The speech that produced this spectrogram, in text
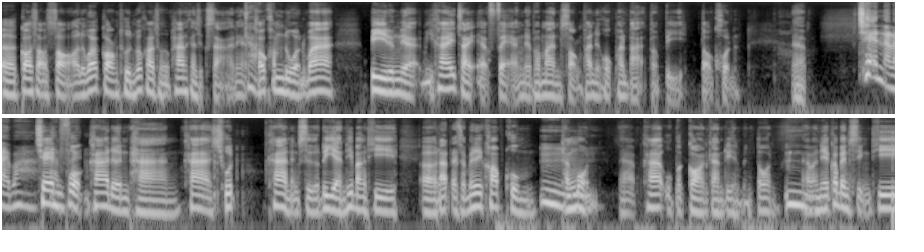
เอ่อกสศหรือว่ากองทุนเพื่อความเสมอภาคทางการศึกษาเนี่ยครับเขาคำนวณว่าปีหนึ่งเนี่ยมีค่าใช้จ่ายแอบแฝงเนี่ยประมาณ 2,000ถึง6,000 บาทต่อปีต่อคนนะครับเช่นอะไรบ้างคะเช่นแอบแฝงพวกค่าเดินทาง ค่าชุด ค่าหนังสือเรียนที่บางทีเอ่อรัฐอาจจะไม่ได้ครอบคลุมอืมทั้งหมดนะครับค่าอุปกรณ์การเรียนเป็นต้นอืมนะครับอันนี้ก็เป็นสิ่งที่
